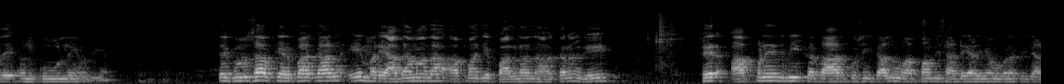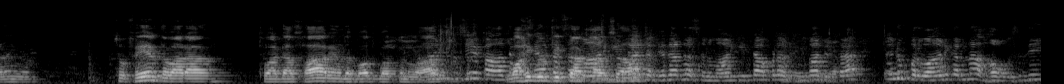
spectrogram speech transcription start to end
ਦੇ ਅਨੁਕੂਲ ਨਹੀਂ ਹੁੰਦੀਆਂ। ਤੇ ਗੁਰੂ ਸਾਹਿਬ ਕਿਰਪਾ ਕਰਨ ਇਹ ਮਰਿਆਦਾਵਾਂ ਦਾ ਆਪਾਂ ਜੇ ਪਾਲਣਾ ਨਾ ਕਰਾਂਗੇ ਫਿਰ ਆਪਣੇ ਵੀ ਕਰਤਾਰ ਕੁਸ਼ੀ ਕੱਲ ਨੂੰ ਆਪਾਂ ਵੀ ਸਾਡੇ ਵਾਲੀਆਂ ਉਮਰਾਂ 'ਚ ਜਾਣਾ ਹੀ ਆ। ਸੋ ਫਿਰ ਦੁਬਾਰਾ ਤੁਹਾਡਾ ਸਾਰਿਆਂ ਦਾ ਬਹੁਤ ਬਹੁਤ ਧੰਨਵਾਦ। ਵਾਹਿਗੁਰੂ ਜੀ ਕਾ ਖਾਲਸਾ। ਜਥੇਦਾਰ ਦਾ ਸਨਮਾਨ ਕੀਤਾ ਆਪਣਾ ਅਸਤੀਫਾ ਦਿੱਤਾ। ਇਹਨੂੰ ਪ੍ਰਵਾਨ ਕਰਨਾ ਹਾਊਸ ਦੀ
